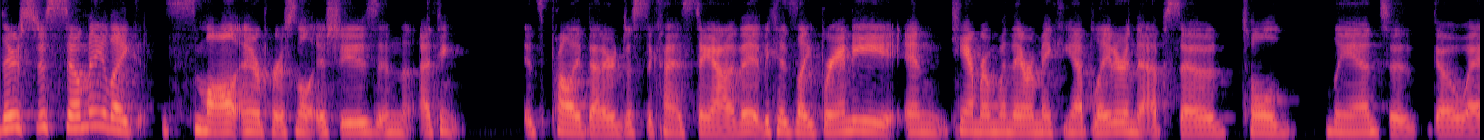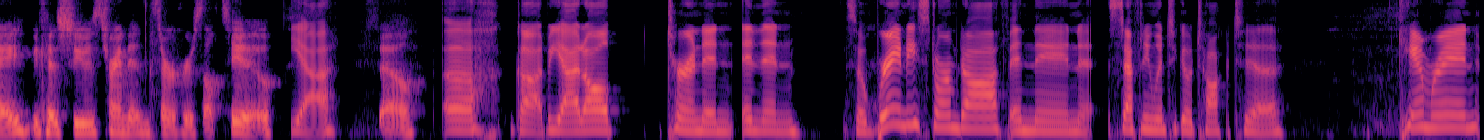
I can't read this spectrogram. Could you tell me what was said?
there's just so many like small interpersonal issues. And I think it's probably better just to kind of stay out of it because like Brandi and Kameron, when they were making up later in the episode, told LeeAnne to go away because she was trying to insert herself too. yeah So Ugh, God, but yeah, it all turned in, and then so Brandi stormed off, and then Stephanie went to go talk to Kameron,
